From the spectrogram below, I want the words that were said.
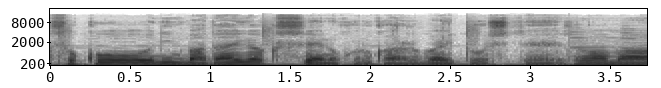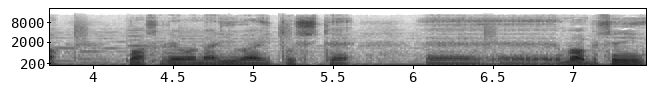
そこにまあ大学生の頃からアルバイトをしてそのまままあそれはなりわいとして、えー、まあ別に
